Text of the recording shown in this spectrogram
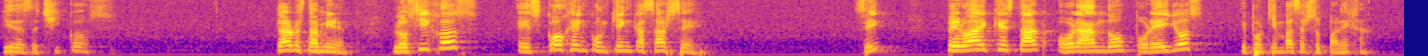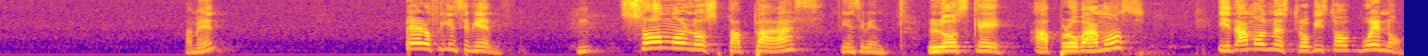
y desde chicos. Claro está, miren, los hijos escogen con quién casarse. ¿Sí? Pero hay que estar orando por ellos y por quién va a ser su pareja. Amén. Pero fíjense bien, somos los papás, fíjense bien, los que aprobamos y damos nuestro visto bueno.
